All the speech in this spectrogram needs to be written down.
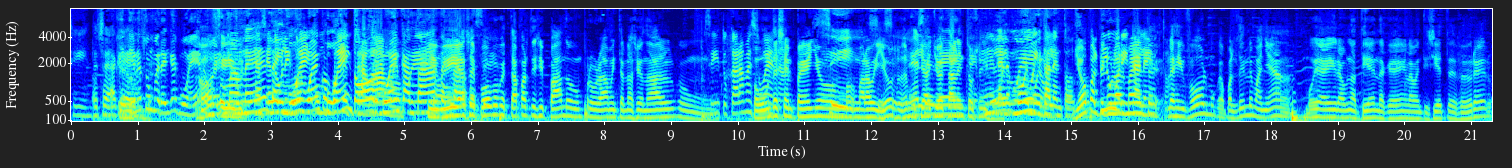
Sí. O sea que que... tiene sus merengues buenos. No. Sumamente, y muy buen- buen compositor, trabajo. buen Muy bueno. Y cantante. vi claro hace que sí. poco que está participando en un programa internacional con, Sí, tu cara me con un desempeño Sí, maravilloso. sí, sí. Ese Él- muchacho es talentosísimo. Él es muy, muy talentoso. Yo particularmente les informo que a partir de mañana voy a ir a una tienda que es en la 27 de febrero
